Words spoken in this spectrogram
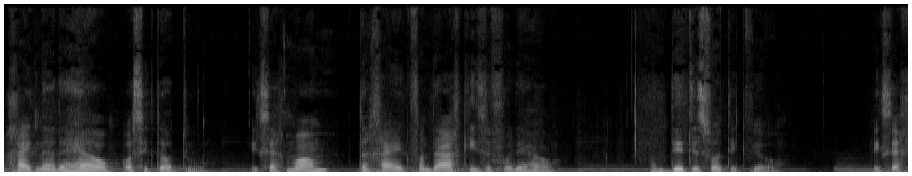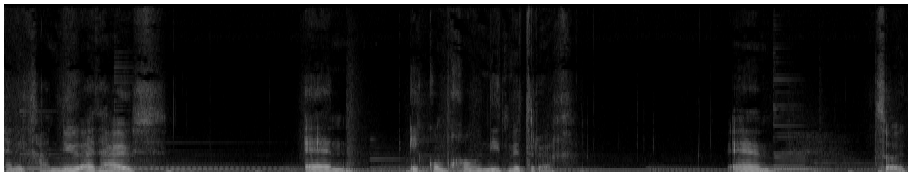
ga ik naar de hel als ik dat doe. Ik zeg, mam, dan ga ik vandaag kiezen voor de hel. Want dit is wat ik wil. Ik zeg, en ik ga nu uit huis. En ik kom gewoon niet meer terug. En zo, ik,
